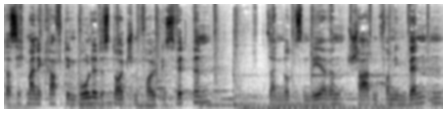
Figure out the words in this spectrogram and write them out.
dass ich meine Kraft dem Wohle des deutschen Volkes widmen, seinen Nutzen mehren, Schaden von ihm wenden,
